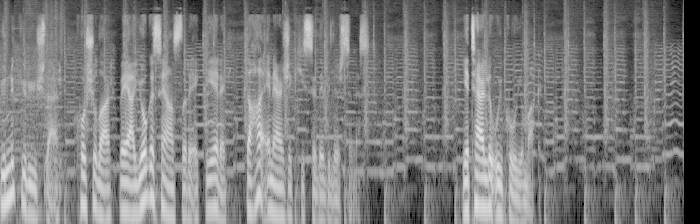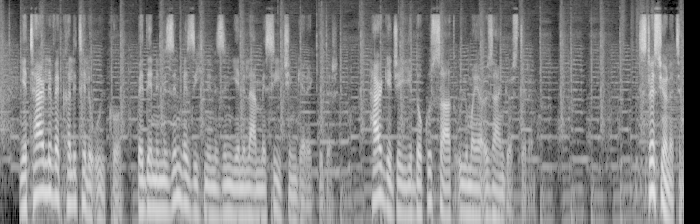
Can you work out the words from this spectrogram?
Günlük yürüyüşler, koşular veya yoga seansları ekleyerek daha enerjik hissedebilirsiniz. Yeterli uyku uyumak. Yeterli ve kaliteli uyku, bedeninizin ve zihninizin yenilenmesi için gereklidir. Her gece iyi 9 saat uyumaya özen gösterin. Stres yönetim.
